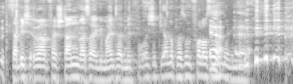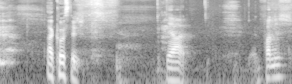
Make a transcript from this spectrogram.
jetzt hab ich immer verstanden, was er gemeint hat mit, boah, ich habe die andere Person voll auseinandergenommen. Akustisch. Ja. fand ich.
